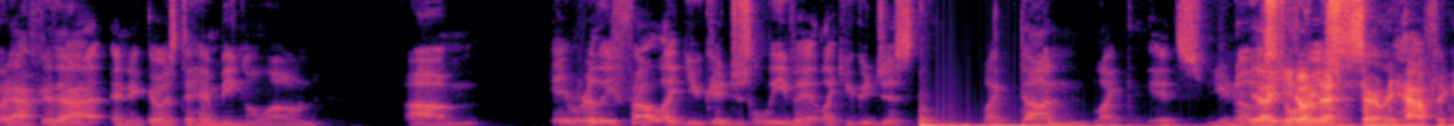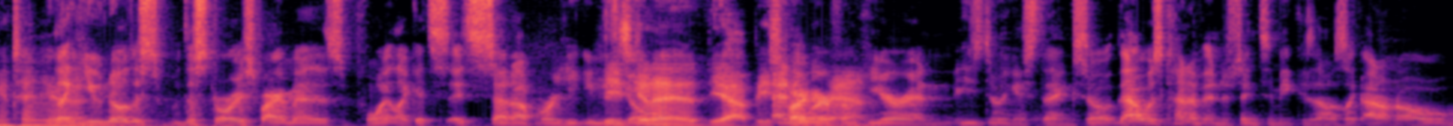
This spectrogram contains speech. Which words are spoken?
but after that and it goes to him being alone um it really felt like you could just leave it like you could just like done. Like it's you know. yeah, the you don't is- necessarily have to continue. like it. you know this the story of Spider-Man is point like it's it's set up where he can he's go gonna yeah be Spider Man from here and he's doing his thing. So that was kind of interesting to me because I was like, I don't know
